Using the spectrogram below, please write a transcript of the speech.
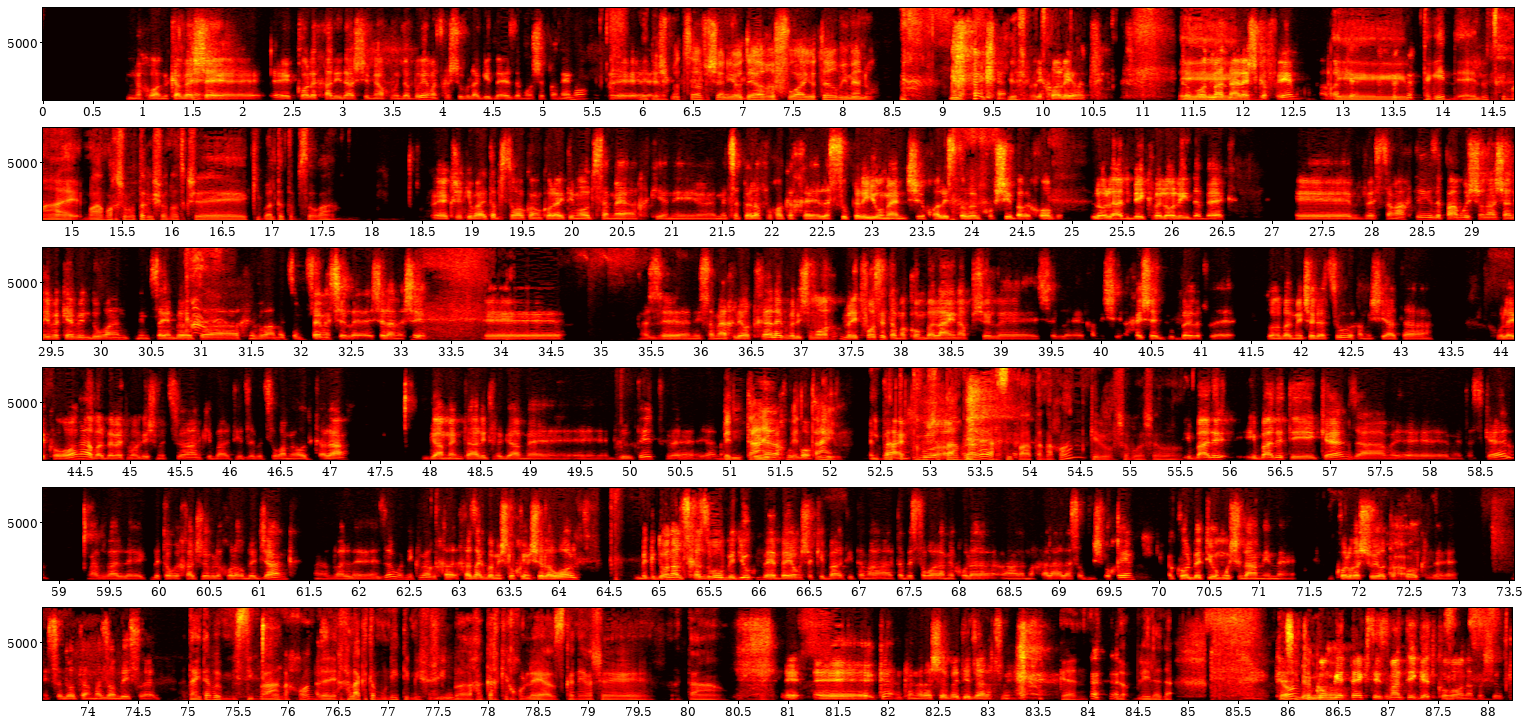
נכון, מקווה שכל אחד ידע שמי אנחנו מדברים, אז חשוב להגיד לאיזה משה פנינו. אה, יש מצב שאני יודע רפואה יותר ממנו. כן. יכול להיות. טוב, עוד מעט נעלה שקפים, אבל כן. אה, תגיד, אה, לוצקי, מה המחשבות הראשונות כשקיבלת את הבשורה? אה, כשקיבלתי את הבשורה, קודם כל הייתי מאוד שמח, כי אני אה, מצפה להפוך אחר כך אה, לסופר יומן, שיוכל להסתובב חופשי ברחוב, לא להדביק ולא להידבק. ושמחתי, זו פעם ראשונה שאני וקווין דורנט נמצאים באותה חברה מצומצמת של, של אנשים. אז אני שמח להיות חלק ולשמוע, ולתפוס את המקום ב lineup של, של חמישי, אחרי שגובר ודונובן מיטשל יצאו, וחמישיית החולי קורונה, אבל באמת מרגיש מצוין, קיבלתי את זה בצורה מאוד קלה, גם מנטלית וגם אה, אה, בריאותית, ויאללה. בינתיים. בינתיים. בינתיים. איבדת תחוש הטעם והריח סיפרת, נכון? כאילו, בשבוע שעבר. איבד- איבדתי, כן, זה היה אה, מתסכל, אבל בתור אחד שאוהב לאכול הרבה junk, אבל זהו, אני כבר חזק במשלוחים של הוולט. מקדונלדס חזרו בדיוק ביום שקיבלתי את הבשורה על המחלה לעשות משלוחים, הכל בתיאום מושלם עם עם כל רשויות החוק ומסעדות המזון בישראל. אתה היית במסיבה, נכון? וחלקת מונית עם מישהו שהתברר אחר כך כחולה, אז כנראה שאתה... אה, אה, כן, כנראה שהבאתי את זה על עצמי. כן, לא, בלי לדעת. כן, במקום גט טקסט הזמנתי גט קורונה פשוט.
